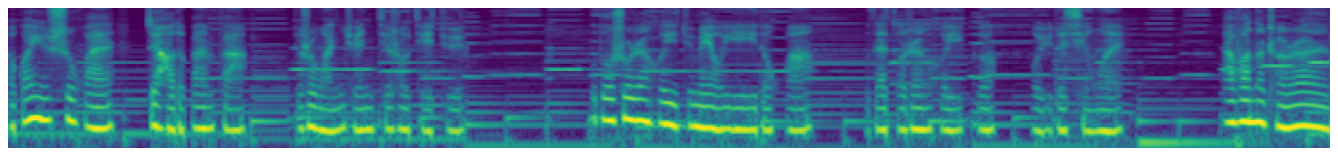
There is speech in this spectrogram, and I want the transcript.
而关于释怀，最好的办法就是完全接受结局，不多说任何一句没有意义的话，不再做任何一个多余的行为。大方的承认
